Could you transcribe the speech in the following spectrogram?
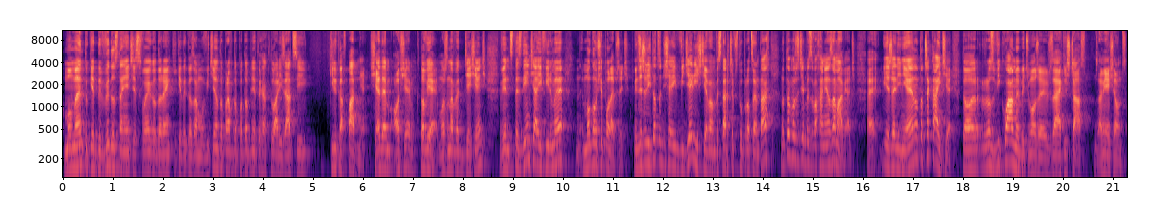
momentu, kiedy wy dostaniecie swojego do ręki, kiedy go zamówicie, no to prawdopodobnie tych aktualizacji kilka wpadnie. 7, 8, kto wie, może nawet 10, więc te zdjęcia i filmy mogą się polepszyć. Więc jeżeli to, co dzisiaj widzieliście, Wam wystarczy w 100%, no to możecie bez wahania zamawiać. E, Jeżeli nie, no to czekajcie. To rozwikłamy być może już za jakiś czas, za miesiąc,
